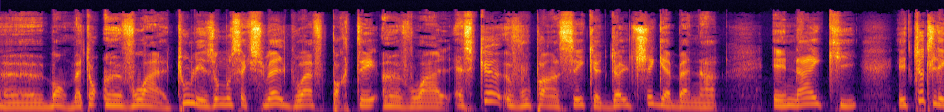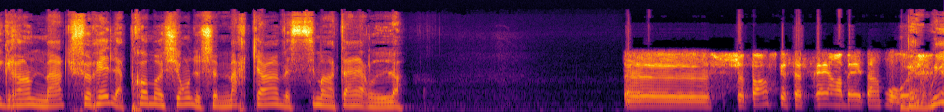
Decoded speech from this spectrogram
euh, bon, mettons un voile, tous les homosexuels doivent porter un voile. Est-ce que vous pensez que Dolce Gabbana et Nike et toutes les grandes marques feraient la promotion de ce marqueur vestimentaire-là? Euh, je pense que ça serait embêtant pour eux. Ben oui,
